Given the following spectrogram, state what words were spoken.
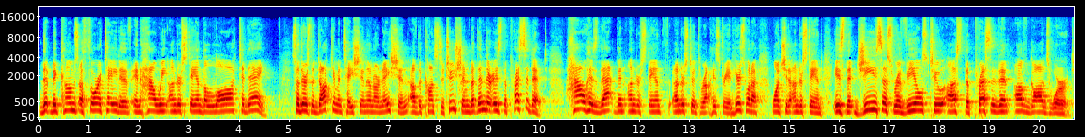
that becomes authoritative in how we understand the law today. So there's the documentation in our nation of the Constitution, but then there is the precedent. How has that been understand, understood throughout history? And here's what I want you to understand is that Jesus reveals to us the precedent of God's Word.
